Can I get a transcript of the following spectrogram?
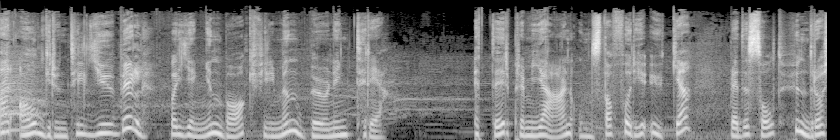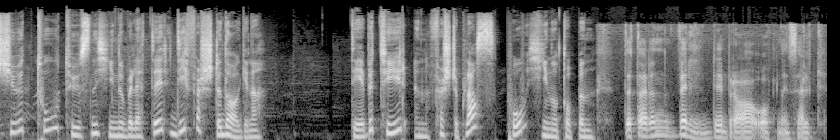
er all grunn til jubel for gjengen bak filmen Burning 3. Etter premieren onsdag forrige uke ble det solgt 122 000 kinobilletter de første dagene. Det betyr en førsteplass på kinotoppen. Dette er en veldig bra åpningshelg.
